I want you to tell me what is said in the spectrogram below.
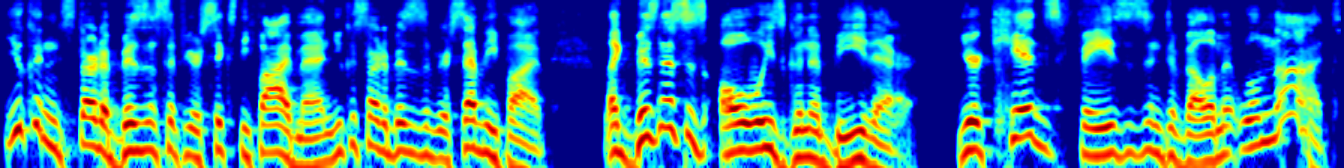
You can start a business if you're 65, man. You can start a business if you're 75. Like business is always going to be there. Your kids' phases in development will not.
